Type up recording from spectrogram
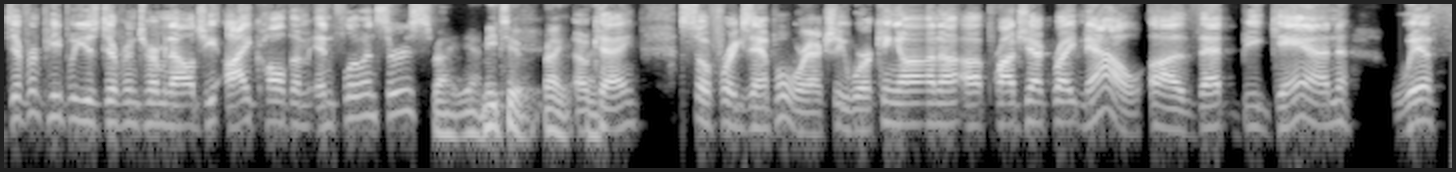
different people use different terminology. I call them influencers. Right. Yeah. Me too. Right. Okay. Right. So, for example, we're actually working on a, a project right now uh, that began with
